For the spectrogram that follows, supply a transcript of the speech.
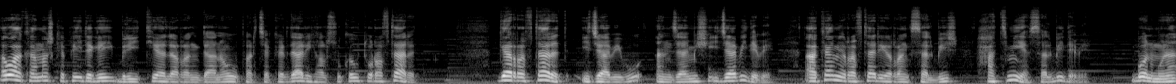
ئەو ئاکامەش کە پێی دەگەی بریتیە لە ڕەنگدانەوە و پەرچەکرداری هەڵسوکەوت و ڕەفتارت گەر ڕفتارت ئیجابی بوو ئەنجامیشی ئیجابی دەبێ ئاکامی ڕفتاری ڕنگ سەلبیش حتممیە سەلبی دەبێ بۆ نمونە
